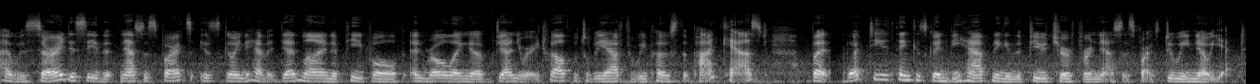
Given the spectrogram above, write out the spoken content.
I was sorry to see that NASA SPARX is going to have a deadline of people enrolling of January 12th, which will be after we post the podcast. But what do you think is going to be happening in the future for NASA SPARX? Do we know yet?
